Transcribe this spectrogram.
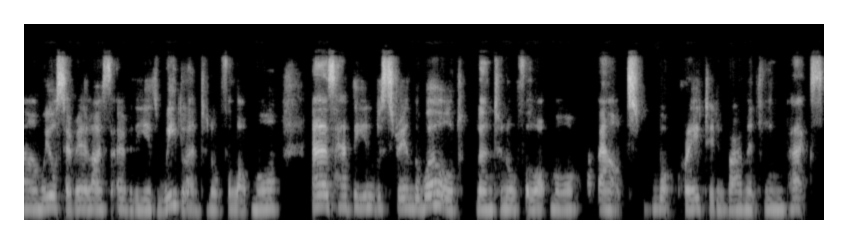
Um, we also realised that over the years we'd learnt an awful lot more, as had the industry and the world learnt an awful lot more about what created environmental impacts.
